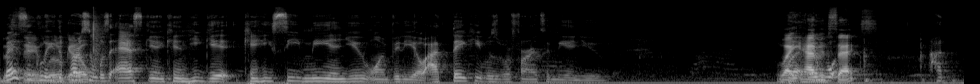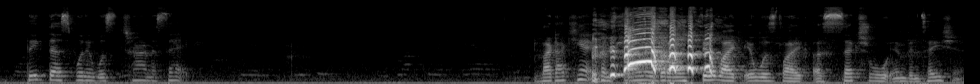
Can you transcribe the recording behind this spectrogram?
Basically, the person was asking, "Can he get? Can he see me and you on video?" I think he was referring to me and you. like but having wa- sex. I think that's what it was trying to say. Like I can't confirm it, but I feel like it was like a sexual invitation.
